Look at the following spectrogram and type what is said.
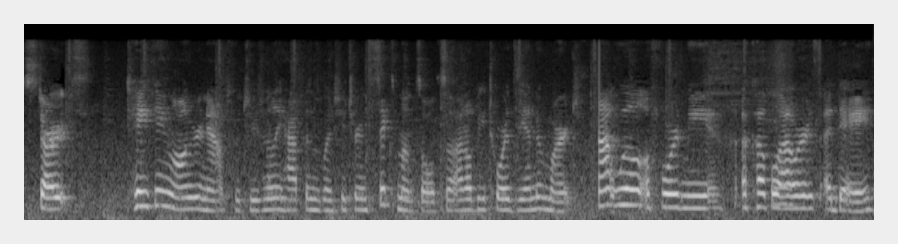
starts taking longer naps, which usually happens when she turns six months old, so that'll be towards the end of March. That will afford me a couple hours a day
